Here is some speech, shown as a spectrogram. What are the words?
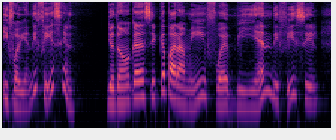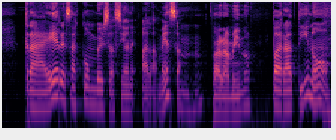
y fue bien difícil. Yo tengo que decir que para mí fue bien difícil traer esas conversaciones a la mesa. Para mí no. Para ti no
